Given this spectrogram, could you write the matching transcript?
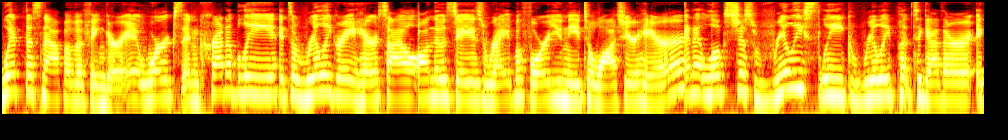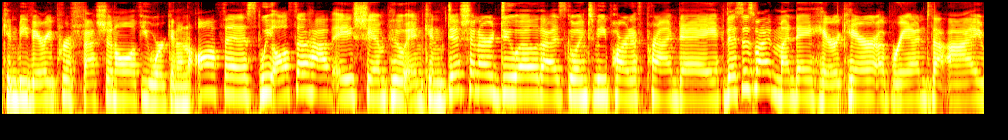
with the snap of a finger. It works incredibly. It's a really great hairstyle on those days right before you need to wash your hair. And it looks just really sleek, really put together. It can be very professional if you work in an office. We also have a shampoo and conditioner duo that is going to be part of Prime Day. This is by Monday Hair Care, a brand that I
